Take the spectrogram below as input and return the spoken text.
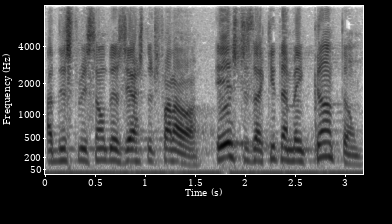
a destruição do exército de Faraó. Estes aqui também cantam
